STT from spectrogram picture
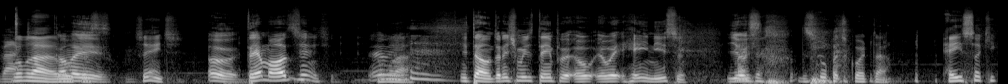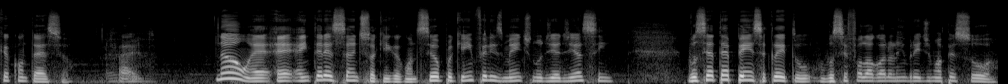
Vai. Vamos lá, Calma Lucas. Gente, Ô, tenha modo, gente. Eu, vamos lá. Então, durante muito tempo eu, eu errei nisso. E eu Mas- já. Desculpa te cortar. É isso aqui que acontece, ó. Não, é, é, é interessante isso aqui que aconteceu, porque infelizmente no dia a dia é assim. Você até pensa, Cleito, você falou agora, eu lembrei de uma pessoa.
